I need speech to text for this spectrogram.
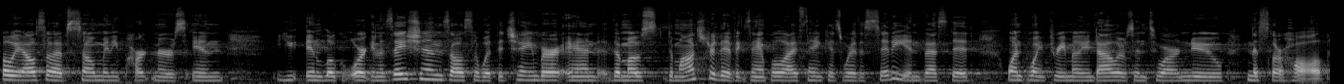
but we also have so many partners in in local organizations, also with the chamber, and the most demonstrative example, I think, is where the city invested $1.3 million into our new Nistler Hall.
